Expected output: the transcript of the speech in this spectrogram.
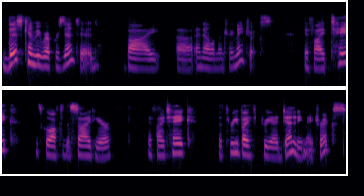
this can be represented by uh, an elementary matrix. If I take, let's go off to the side here, if I take the 3 by 3 identity matrix,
